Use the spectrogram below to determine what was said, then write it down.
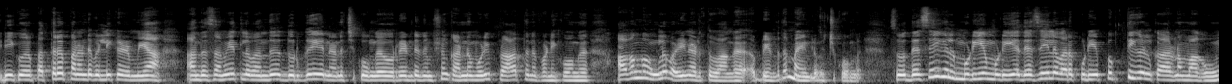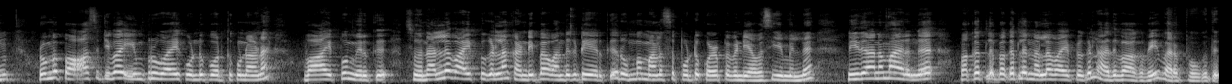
இன்றைக்கி ஒரு பத்தரை பன்னெண்டு வெள்ளிக்கிழமையா அந்த சமயத்தில் வந்து துர்கையை நினச்சிக்கோங்க. ஒரு ரெண்டு நிமிஷம் கண்ணை மூடி பிரார்த்தனை பண்ணிக்கோங்க. அவங்க உங்களை வழி நடத்துவாங்க அப்படின்றத மைண்டில் வச்சுக்கோங்க. ஸோ திசைகள் முடிய முடிய திசையில் வரக்கூடிய புக்திகள் காரணமாகவும் ரொம்ப பாசிட்டிவாக இம்ப்ரூவ் ஆகி கொண்டு போகிறதுக்குண்டான வாய்ப்பும் இருக்குது ஸோ நல்ல வாய்ப்புகள்லாம் கண்டிப்பாக வந்துக்கிட்டே இருக்குது ரொம்ப மனசை போட்டு குழப்ப வேண்டிய அவசியம் இல்லை. நிதானமாக இருங்க. பக்கத்தில் பக்கத்தில் நல்ல வாய்ப்புகள் அதுவாகவே வரப்போகுது.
